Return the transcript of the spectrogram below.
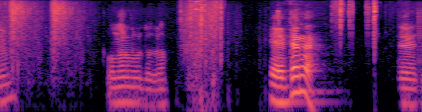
Gördüm. Onur burada da. Evde mi? Evet.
